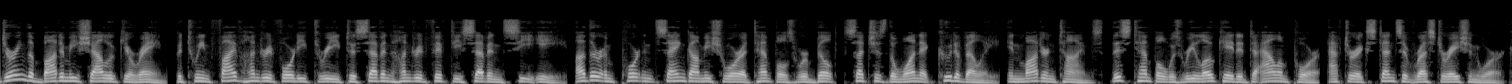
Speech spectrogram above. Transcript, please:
During the Badami Chalukya reign, between 543 to 757 CE, other important Sangamishwara temples were built, such as the one at Kudaveli. In modern times, this temple was relocated to Alampur, after extensive restoration work.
